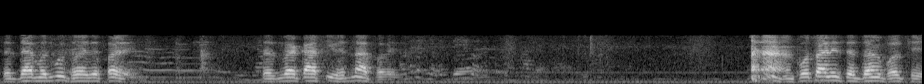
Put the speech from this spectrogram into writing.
શ્રદ્ધા મજબૂત હોય તો ફળે. શ્રદ્ધા કાચી હોય ના ફળે. પોતાની શ્રદ્ધાનું ફળ છે.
